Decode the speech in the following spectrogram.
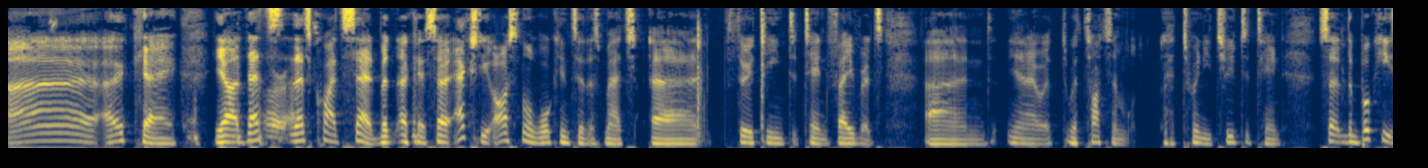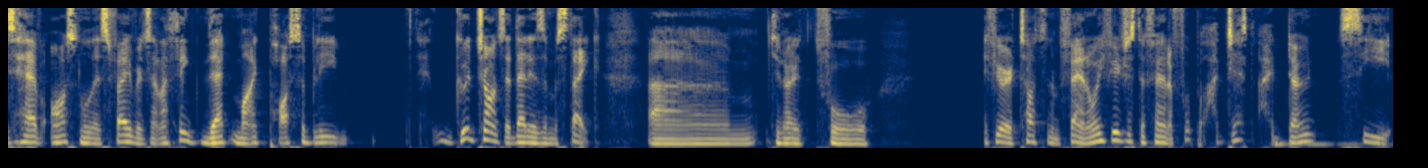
Ah, okay. Yeah, that's right. that's quite sad. But okay, so actually Arsenal walk into this match uh 13 to 10 favorites and you know with, with Tottenham at 22 to 10. So the bookies have Arsenal as favorites and I think that might possibly good chance that that is a mistake. Um, you know, for if you're a Tottenham fan or if you're just a fan of football, I just I don't see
